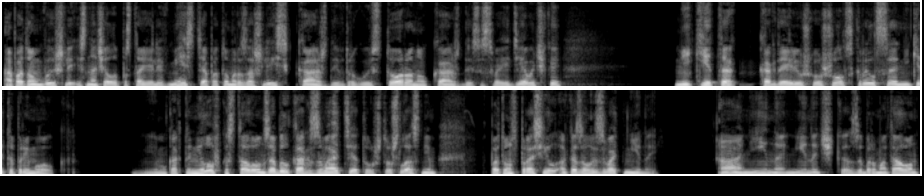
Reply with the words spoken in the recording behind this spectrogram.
а потом вышли и сначала постояли вместе, а потом разошлись, каждый в другую сторону, каждый со своей девочкой. Никита, когда Илюша ушел, скрылся, Никита примолк. Ему как-то неловко стало, он забыл, как звать эту, что шла с ним. Потом спросил, оказалось, звать Ниной. «А, Нина, Ниночка», — забормотал он,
